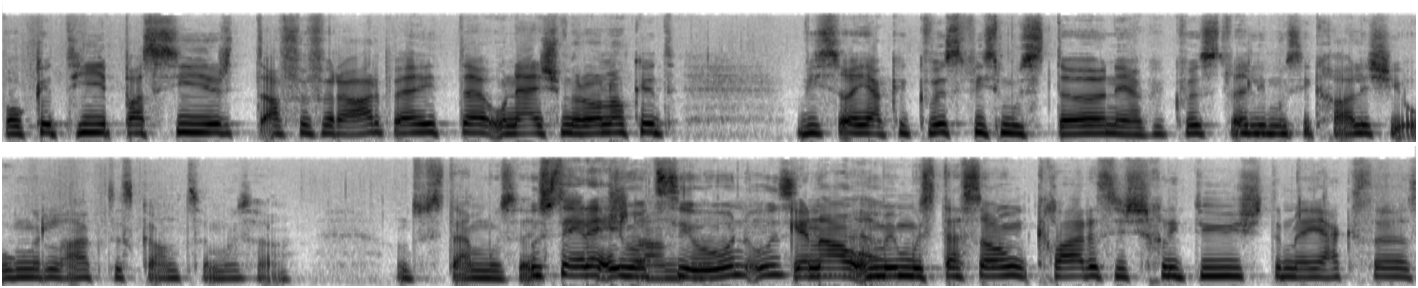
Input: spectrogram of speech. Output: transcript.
was hier passiert, verarbeiten. Und dann ist mir auch noch gerade, wie so, ich habe gewusst, wie es muss tönen. Ich habe gewusst, welche musikalische Unterlage das Ganze muss haben. Und aus dem muss Aus dieser. Emotion aus- Genau, ja. und man muss den Song, klar, es ist ein bisschen düster, wir haben extra ein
